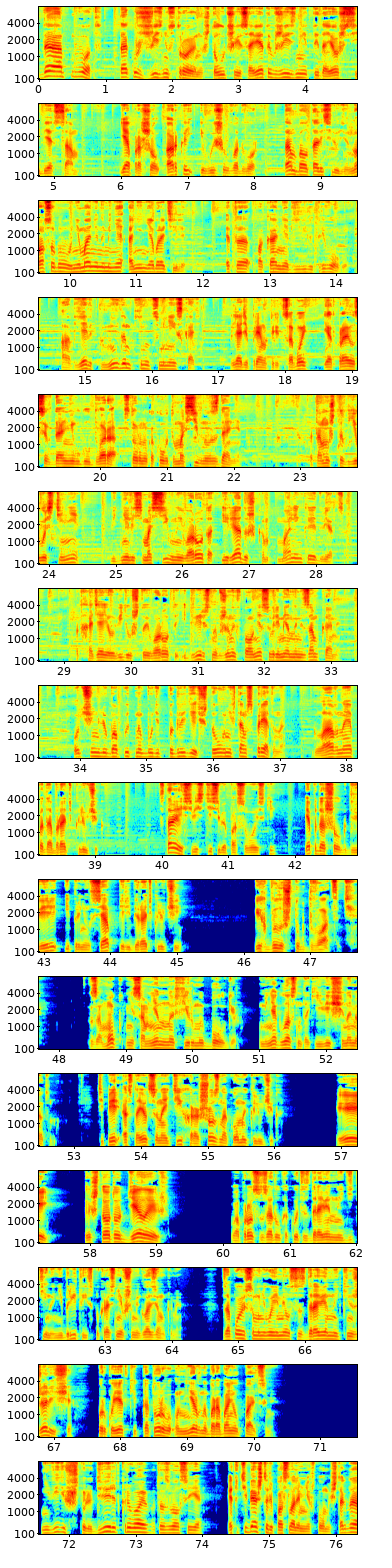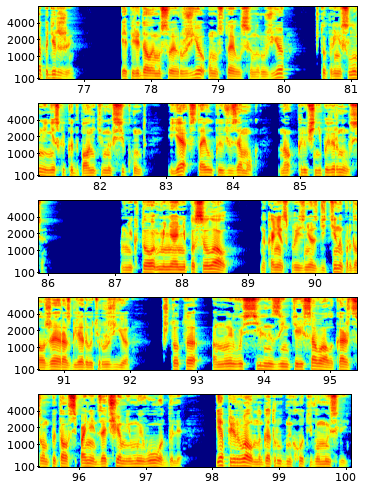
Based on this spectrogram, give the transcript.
Да, вот, так уж жизнь устроена, что лучшие советы в жизни ты даешь себе сам. Я прошел аркой и вышел во двор. Там болтались люди, но особого внимания на меня они не обратили. Это пока не объявили тревогу, а объявят, мигом кинутся меня искать. Глядя прямо перед собой, я отправился в дальний угол двора, в сторону какого-то массивного здания. Потому что в его стене виднелись массивные ворота и рядышком маленькая дверца. Подходя, я увидел, что и ворота, и дверь снабжены вполне современными замками. Очень любопытно будет поглядеть, что у них там спрятано. Главное – подобрать ключик. Стараясь вести себя по-свойски, я подошел к двери и принялся перебирать ключи. Их было штук двадцать. Замок, несомненно, фирмы «Болгер». У меня глаз на такие вещи наметан. Теперь остается найти хорошо знакомый ключик. «Эй!» «Ты что тут делаешь?» Вопрос задал какой-то здоровенный детина, небритый, с покрасневшими глазенками. За поясом у него имелся здоровенный кинжалище, по рукоятке которого он нервно барабанил пальцами. «Не видишь, что ли? Дверь открываю», — отозвался я. «Это тебя, что ли, послали мне в помощь? Тогда подержи». Я передал ему свое ружье, он уставился на ружье, что принесло мне несколько дополнительных секунд, и я вставил ключ в замок, но ключ не повернулся. «Никто меня не посылал», — наконец произнес Детина, продолжая разглядывать ружье. Что-то оно его сильно заинтересовало. Кажется, он пытался понять, зачем ему его отдали. Я прервал многотрудный ход его мыслей.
